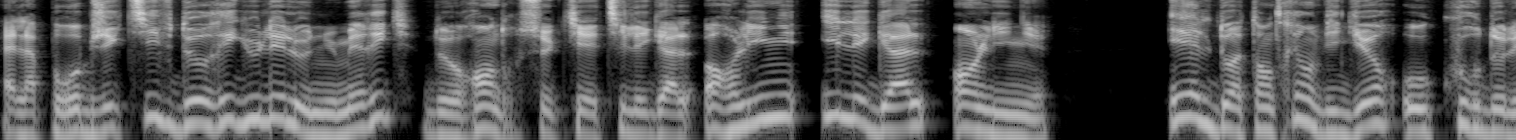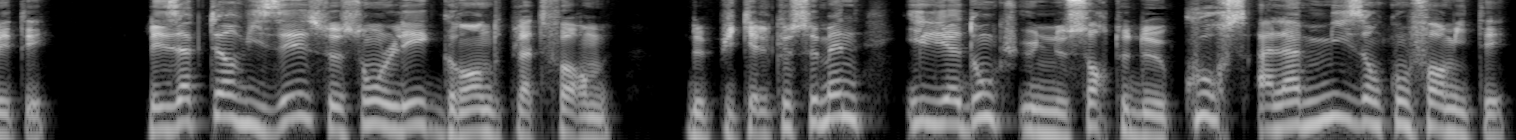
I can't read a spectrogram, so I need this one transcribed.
Elle a pour objectif de réguler le numérique, de rendre ce qui est illégal hors ligne illégal en ligne. Et elle doit entrer en vigueur au cours de l'été. Les acteurs visés, ce sont les grandes plateformes. Depuis quelques semaines, il y a donc une sorte de course à la mise en conformité.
